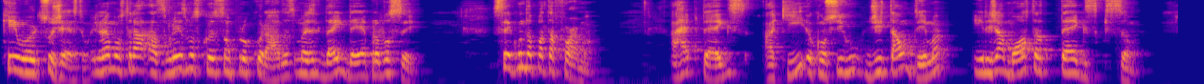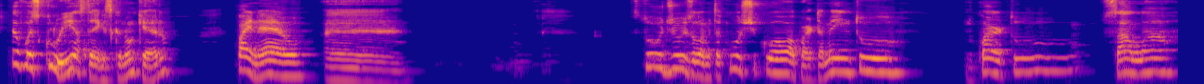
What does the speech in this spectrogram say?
Keyword Suggestion. Ele vai mostrar as mesmas coisas que são procuradas, mas ele dá ideia para você. Segunda plataforma, a Rap Tags. Aqui eu consigo digitar um tema e ele já mostra tags que são. Eu vou excluir as tags que eu não quero. Painel, é, Estúdio, isolamento acústico, apartamento, no quarto, sala,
